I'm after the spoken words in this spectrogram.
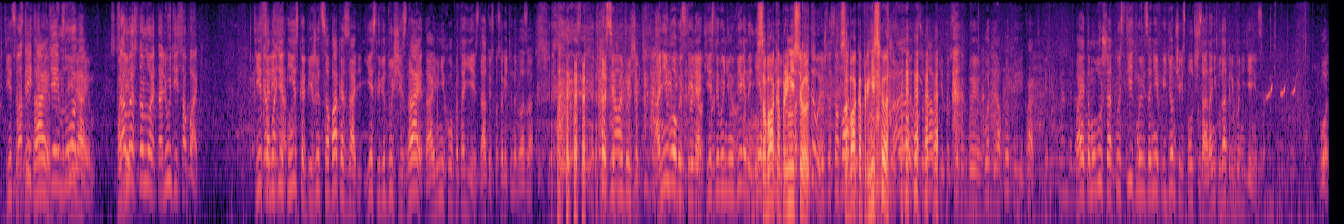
Птица Смотрите, взлетает, людей много. Стреляем. Самое основное, это люди и собаки. Птица Всем летит понятно. низко, бежит собака сзади. Если ведущий знает, а у них опыта есть, да, то есть посмотрите на глаза всех ведущих, они могут стрелять. Если вы не уверены, не Собака принесет. Собака принесет. Это навыки, это все как бы годы охоты и практики. Поэтому лучше отпустить, мы за ней придем через полчаса, она никуда далеко не денется. Вот.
